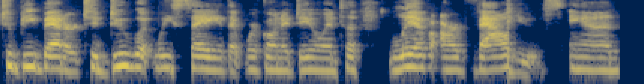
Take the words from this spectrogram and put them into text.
to be better, to do what we say that we're going to do and to live our values and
